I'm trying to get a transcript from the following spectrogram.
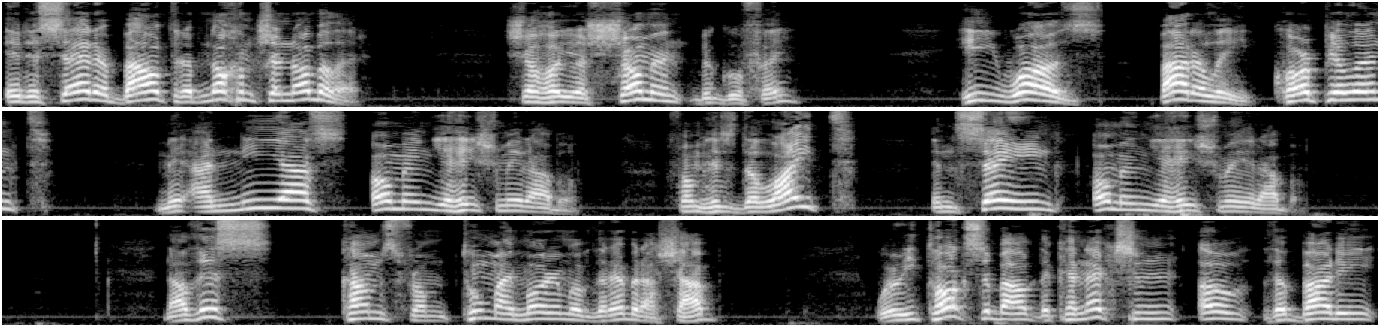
It is said about Rav Nochem Chernobyler, Shehoya Begufe. He was bodily corpulent, me'anias omen yehesh rabbo, from his delight in saying omen yehesh rabbo. Now this comes from two Maimorim of the Rebbe Rashab, where he talks about the connection of the body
